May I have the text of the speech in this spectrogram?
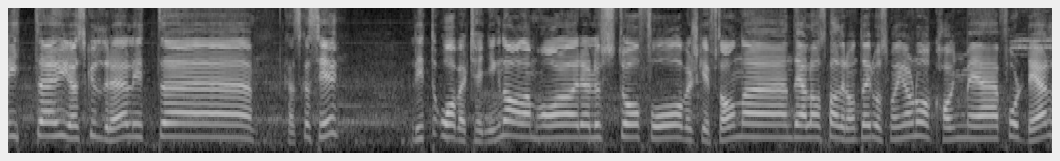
litt eh, høye skuldre, litt eh, Hva skal jeg si? Litt overtenning, da. De har lyst til å få overskriftene. Eh, En del av spillerne til Rosenborg nå kan med fordel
